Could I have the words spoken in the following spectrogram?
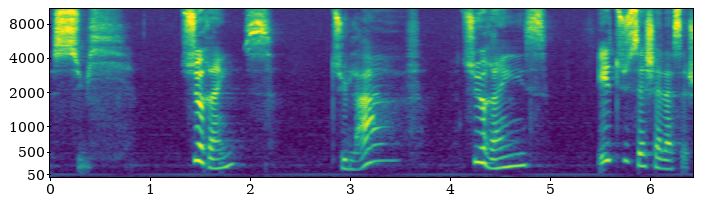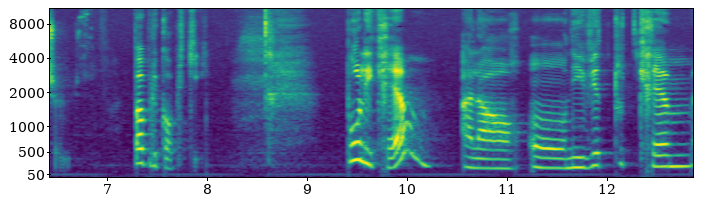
suit. Tu rinces, tu laves, tu rinces et tu sèches à la sécheuse. Pas plus compliqué. Pour les crèmes, alors, on évite toute crème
